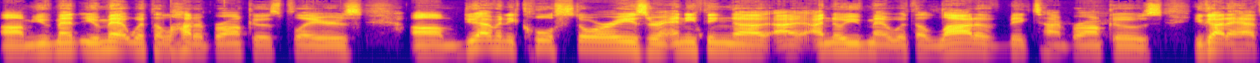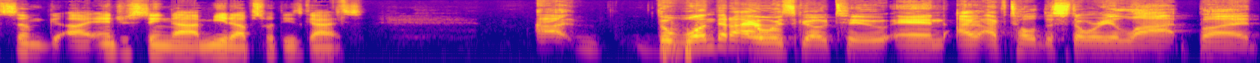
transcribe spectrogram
Um, you met you met with a lot of Broncos players. Um, do you have any cool stories or anything? Uh, I, I, know you've met with a lot of big time Broncos. You got to have some uh, interesting uh, meetups with these guys. The one that I always go to, and I, I've told the story a lot, but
